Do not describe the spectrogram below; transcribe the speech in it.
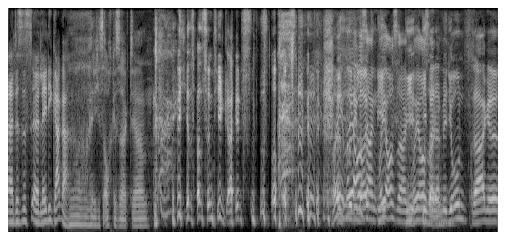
Äh, das ist äh, Lady Gaga. oh, hätte ich jetzt auch gesagt, ja. Jetzt hast du die geilsten. So. Wollte Das sind ich so die auch Leute, sagen, die- wollte ich auch sagen, die, wollte ich auch die bei der sagen. Millionenfrage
